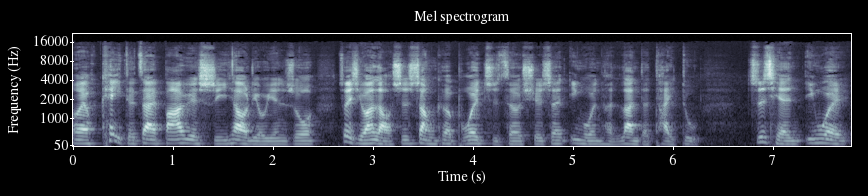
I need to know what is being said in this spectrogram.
OK，Kate 在八月十一号留言说，最喜欢老师上课不会指责学生英文很烂的态度。之前因为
